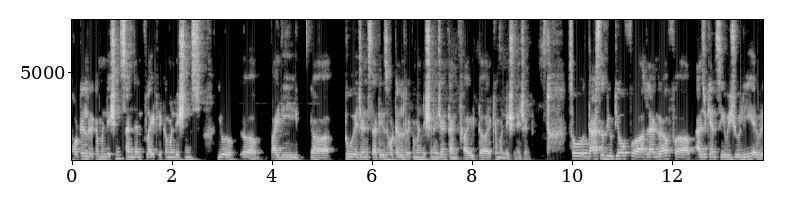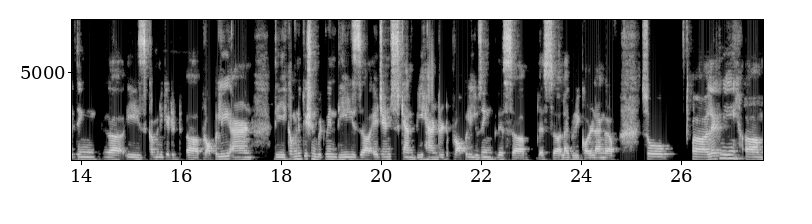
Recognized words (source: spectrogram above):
hotel recommendations and then flight recommendations you uh, by the uh, two agents that is hotel recommendation agent and flight uh, recommendation agent. So that's the beauty of uh, LangGraph. Uh, as you can see visually, everything uh, is communicated uh, properly, and the communication between these uh, agents can be handled properly using this uh, this library called LangGraph. So let me um,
